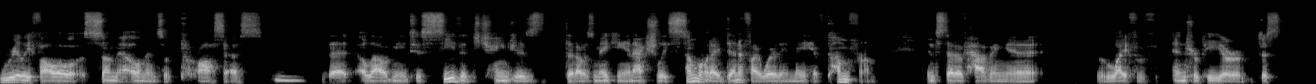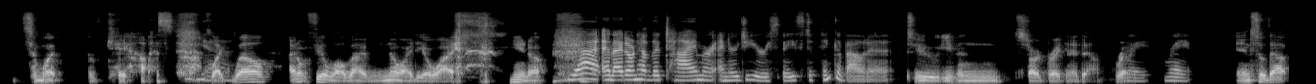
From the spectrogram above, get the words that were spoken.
really follow some elements of process mm. that allowed me to see the changes that I was making and actually somewhat identify where they may have come from instead of having a life of entropy or just somewhat of chaos. Yeah. like, well, I don't feel well, but I have no idea why, you know? Yeah. And I don't have the time or energy or space to think about it. To even start breaking it down. Right. Right. Right. And so that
